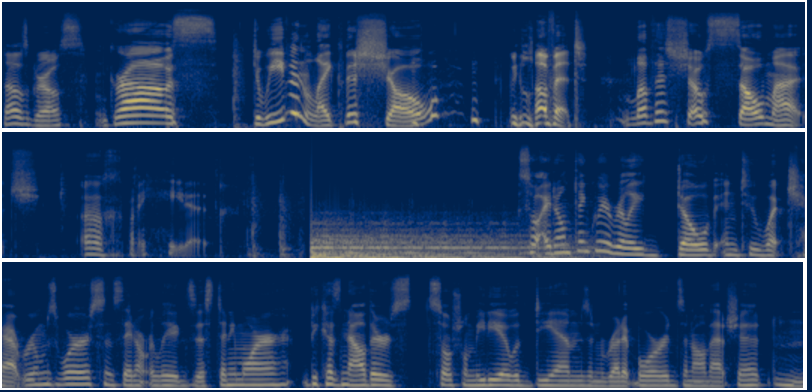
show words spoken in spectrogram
that was gross. Gross. Do we even like this show? We love it. Love this show so much. Ugh, but I hate it. So I don't think we really dove into what chat rooms were since they don't really exist anymore because now there's social media with DMs and Reddit boards and all that shit. Mm-hmm.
